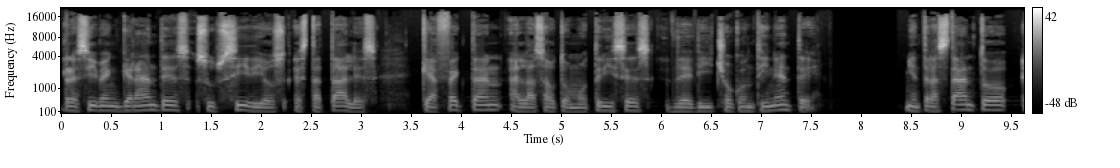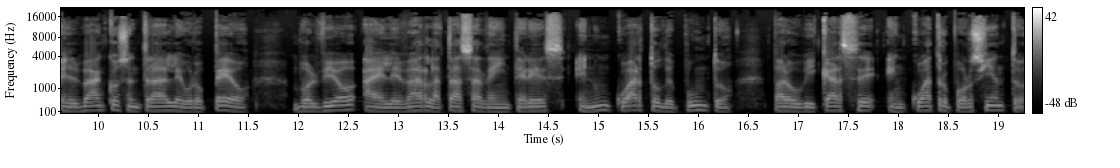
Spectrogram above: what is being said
reciben grandes subsidios estatales que afectan a las automotrices de dicho continente. Mientras tanto, el Banco Central Europeo volvió a elevar la tasa de interés en un cuarto de punto para ubicarse en 4%.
